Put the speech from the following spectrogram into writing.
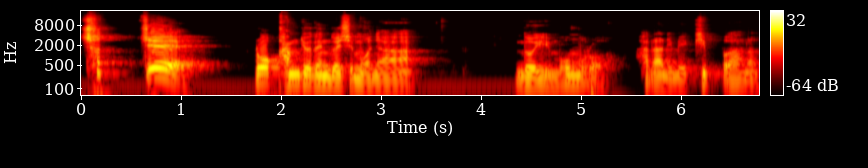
첫째로 강조된 것이 뭐냐? 너희 몸으로 하나님의 기뻐하는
